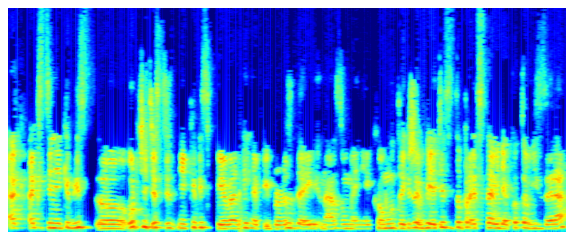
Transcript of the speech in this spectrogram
ak, ak ste niekedy, uh, určite ste niekedy spievali Happy Birthday na Zoome niekomu, takže viete si to predstaviť, ako to vyzerá.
